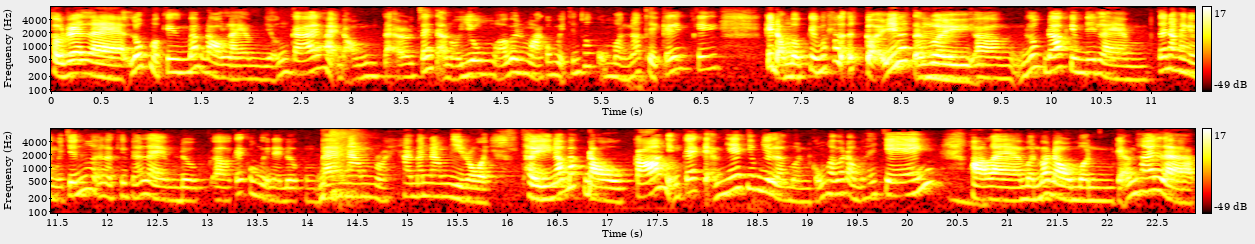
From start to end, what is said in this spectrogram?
thực ra là lúc mà kim bắt đầu làm những cái hoạt động tạo sáng tạo nội dung ở bên ngoài công việc chính thức của mình đó thì cái cái cái động lực kim nó khá là ích kỷ á tại ừ. vì um, lúc đó kim đi làm tới năm 2019 là kim đã làm được uh, cái công việc này được 3 năm rồi hai ba năm gì rồi thì nó bắt đầu có những cái cảm giác giống như là mình cũng hơi bắt đầu mình thấy chán ừ. hoặc là mình bắt đầu mình cảm thấy là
